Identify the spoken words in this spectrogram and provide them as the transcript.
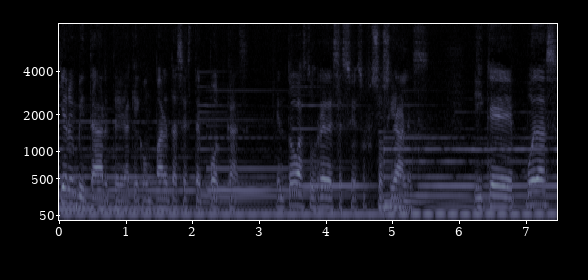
quiero invitarte a que compartas este podcast en todas tus redes sociales y que puedas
